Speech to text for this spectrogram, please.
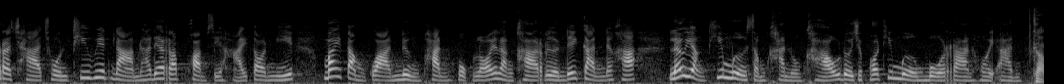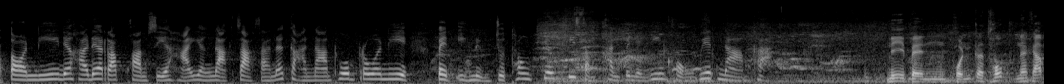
ประชาชนที่เวียดนามนะคะได้รับความเสียหายตอนนี้ ไม่ต่ำกว่า 1,600 หลังคาเรือนด้วยกันนะคะ แล้วอย่างที่เมืองสำคัญของเขา โดยเฉพาะที่เมืองโบราณฮอยอันครับตอนนี้นะคะได้รับความเสียหายอย่างหนักจากสถานการณ์น้ำท่วมเพราะว่านี่เป็นอีกหนึ่งจุดท่องเที่ยวที่สำคัญเป็นอย่างยิ่งของเวียดนามค่ะ นี่เป็นผลกระทบนะครับ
